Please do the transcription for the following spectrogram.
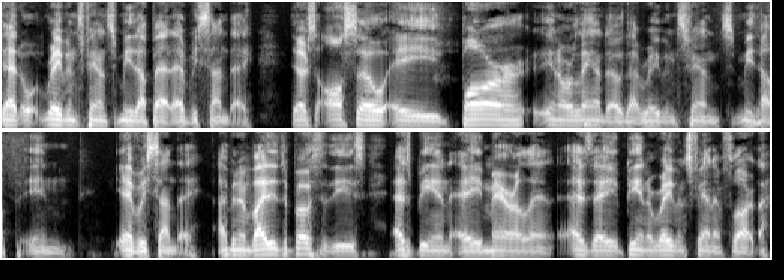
that Ravens fans meet up at every Sunday. There's also a bar in Orlando that Ravens fans meet up in every Sunday. I've been invited to both of these as being a Maryland as a being a Ravens fan in Florida.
